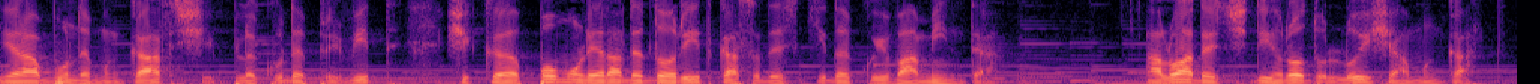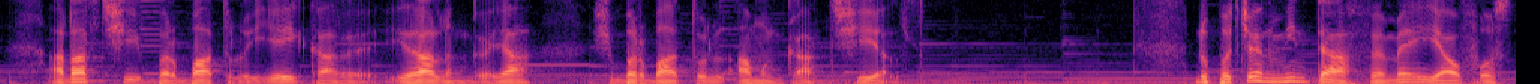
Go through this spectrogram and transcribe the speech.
era bun de mâncat și plăcut de privit și că pomul era de dorit ca să deschidă cuiva mintea. A luat deci din rodul lui și a mâncat a dat și bărbatului ei care era lângă ea și bărbatul a mâncat și el. După ce în mintea femeii au fost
